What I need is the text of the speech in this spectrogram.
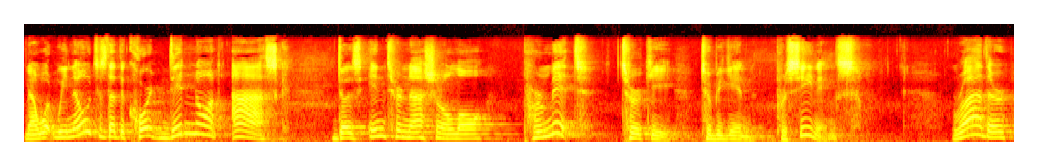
Now, what we note is that the court did not ask, does international law permit Turkey to begin proceedings? Rather,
